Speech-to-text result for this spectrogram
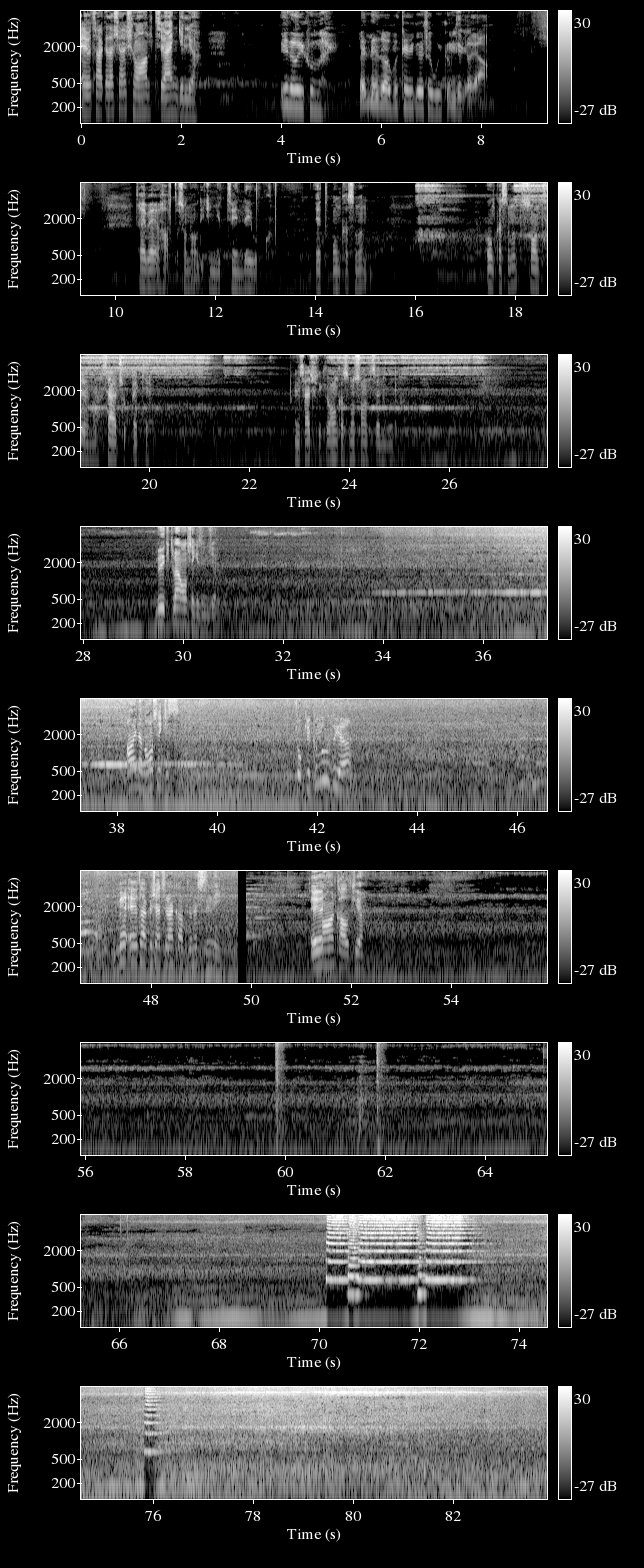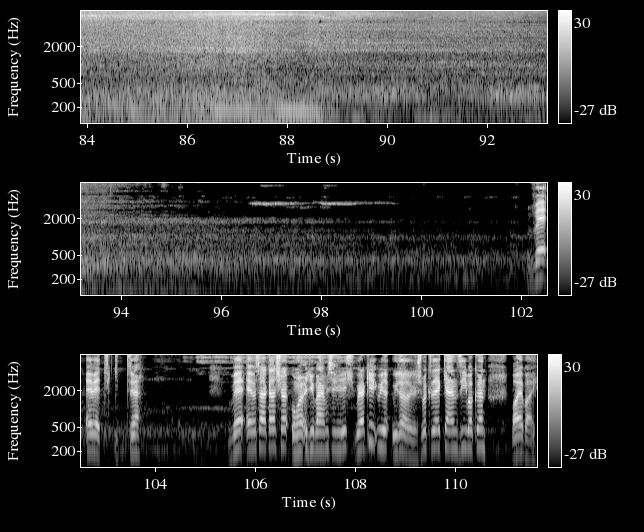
Evet arkadaşlar şu an tren geliyor. Yine uykum var. Ben ne zaman bu treni görsem uykum geliyor ya. Tabi hafta sonu olduğu için yük treni de yok. Evet 10 Kasım'ın 10 Kasım'ın son treni Selçuk'taki. Yani Selçuk'taki 10 Kasım'ın son treni budur. Büyük ihtimal 18. Aynen 18. Çok yakın durdu ya. Ve evet arkadaşlar tren kalktığında sizinleyim. Evet şu an kalkıyor. Ve evet gitti. Ve evet arkadaşlar umarım videoyu beğenmişsinizdir. Belki videoda görüşmek üzere. Kendinize iyi bakın. Bay bay.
